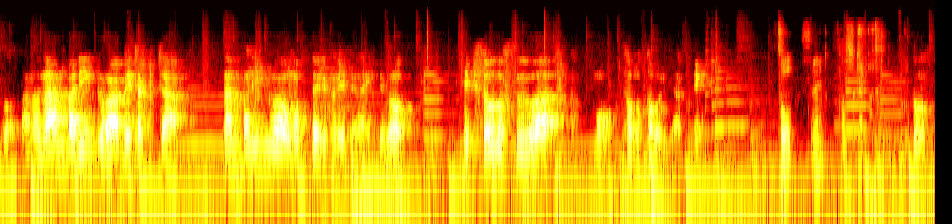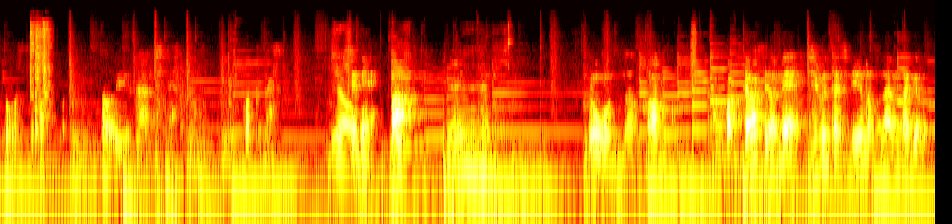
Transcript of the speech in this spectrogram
そう。あのナンバリングはめちゃくちゃ、ナンバリングは思ったより増えてないけど、エピソード数はもうその通りなんで、そうですね。確かに。そうそうそうそう。そういう感じです。ということです。いやでね、まあ、ねどうなんか頑張ってますよね。自分たちで言うのもなんだけど。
